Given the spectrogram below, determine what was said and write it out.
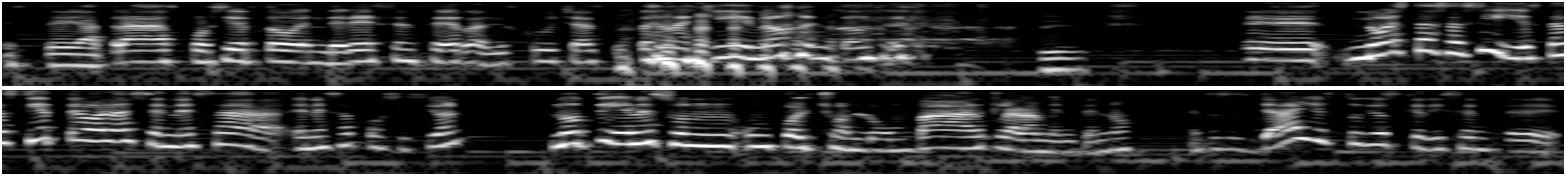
este, atrás. Por cierto, enderecense, escuchas que están aquí, ¿no? Entonces, eh, no estás así, estás siete horas en esa, en esa posición, no tienes un, colchón lumbar, claramente, ¿no? Entonces, ya hay estudios que dicen te,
